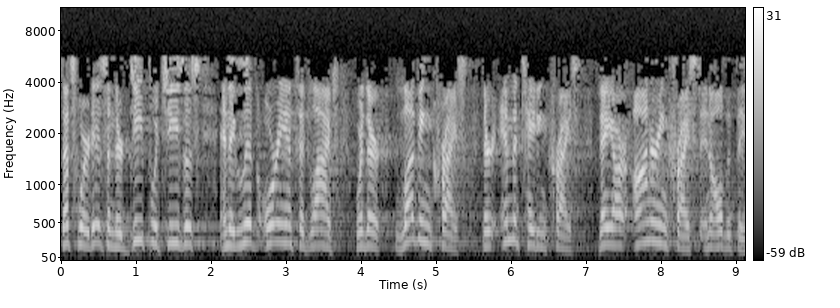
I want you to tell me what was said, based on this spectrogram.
that's where it is. And they're deep with Jesus and they live oriented lives where they're loving Christ, they're imitating Christ, they are honoring Christ in all that they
